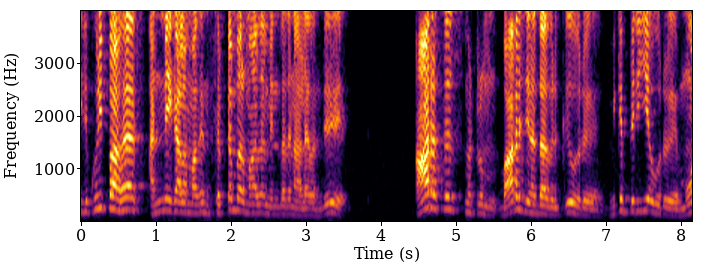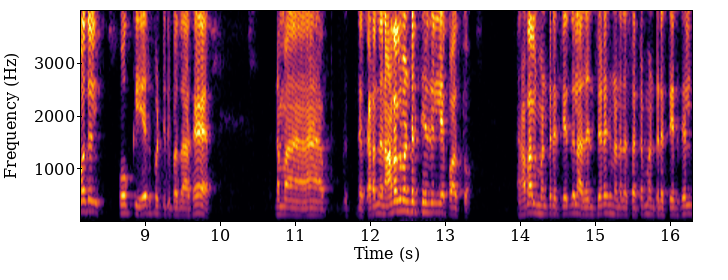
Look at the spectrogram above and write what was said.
இது குறிப்பாக அண்மை காலமாக இந்த செப்டம்பர் மாதம் என்பதனால வந்து ஆர்எஸ்எஸ் மற்றும் பாரதிய ஜனதாவிற்கு ஒரு மிகப்பெரிய ஒரு மோதல் போக்கு ஏற்பட்டிருப்பதாக நம்ம இந்த கடந்த நாடாளுமன்ற தேர்தலே பார்த்தோம். நாடாளுமன்ற தேர்தல் அதன் பிறகு நடந்த சட்டமன்ற தேர்தல்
